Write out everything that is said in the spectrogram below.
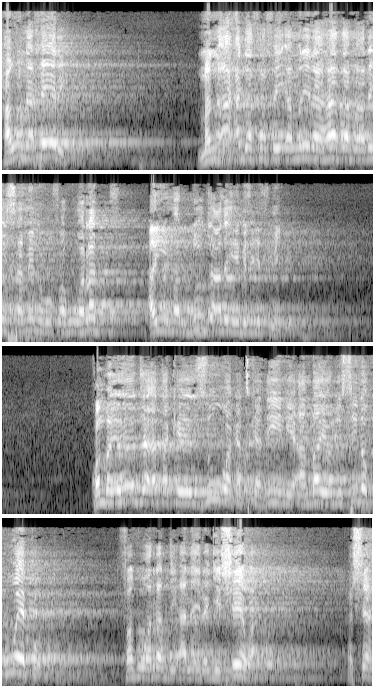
hauna khairi من أحدث في أمرنا هذا ما ليس منه فهو رد أي مردود عليه بالإثم. قم يوجد أتكيزو كتك ديني أم بيو كويبو فهو رد أنا يرجيشيوا الشيخ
